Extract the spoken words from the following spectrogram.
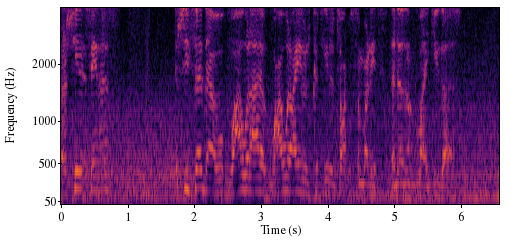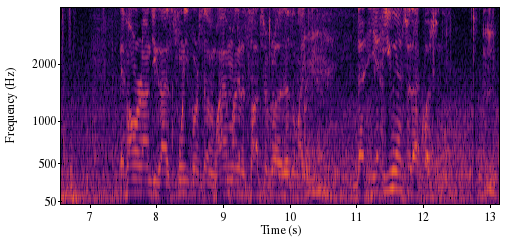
Or she didn't say this. If she said that, why would I? Why would I even continue to talk to somebody that doesn't like you guys? If I'm around you guys 24/7, why am I going to talk to a girl that doesn't like you? That yeah, you answer that question though.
